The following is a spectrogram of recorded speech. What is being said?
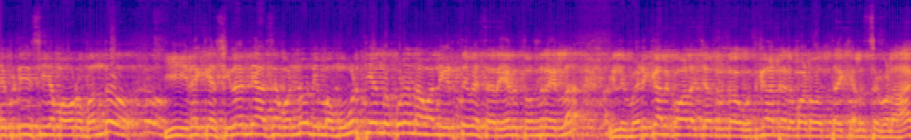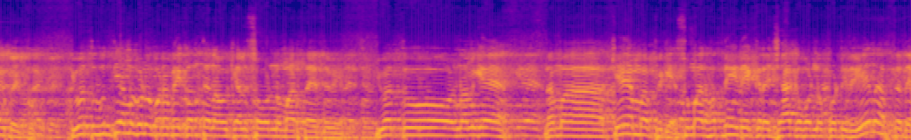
ಡೆಪ್ಯೂಟಿ ಸಿ ಅವರು ಬಂದು ಈ ಇದಕ್ಕೆ ಶಿಲಾನ್ಯಾಸವನ್ನು, ನಿಮ್ಮ ಮೂರ್ತಿಯನ್ನು ಕೂಡ ನಾವು ಅಲ್ಲಿ ಇಡ್ತೇವೆ ಸರ್, ಏನು ತೊಂದರೆ ಇಲ್ಲ. ಇಲ್ಲಿ ಮೆಡಿಕಲ್ ಕಾಲೇಜನ್ನು ನಾವು ಉದ್ಘಾಟನೆ ಮಾಡುವಂಥ ಕೆಲಸಗಳು ಆಗಬೇಕು. ಇವತ್ತು ಉದ್ಯಮಗಳು ಬರಬೇಕಂತ ನಾವು ಕೆಲಸವನ್ನು ಮಾಡ್ತಾ ಇದ್ದೇವೆ. ಇವತ್ತು ನಮಗೆ ನಮ್ಮ ಕೆ ಎಂ ಎಫ್ಗೆ ಸುಮಾರು ಹದಿನೈದು ಎಕರೆ ಜಾಗವನ್ನು ಕೊಟ್ಟಿದ್ದೀವಿ. ಏನಾಗ್ತದೆ?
